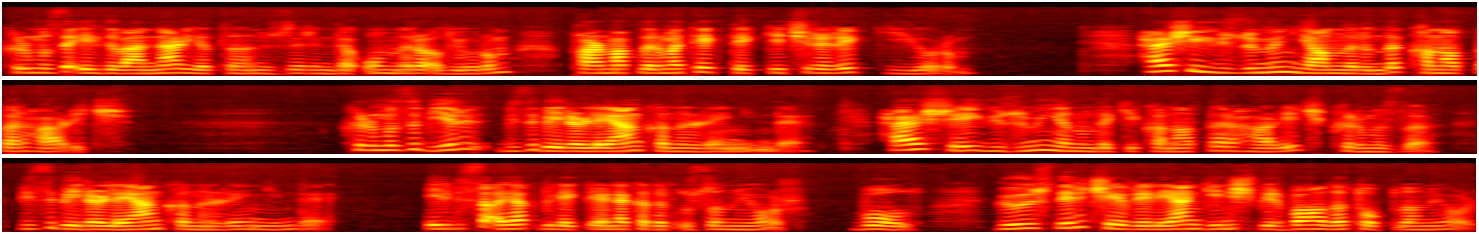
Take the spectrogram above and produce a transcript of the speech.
Kırmızı eldivenler yatağın üzerinde onları alıyorum. Parmaklarıma tek tek geçirerek giyiyorum. Her şey yüzümün yanlarında kanatlar hariç. Kırmızı bir bizi belirleyen kanın renginde. Her şey yüzümün yanındaki kanatlar hariç kırmızı. Bizi belirleyen kanın renginde. Elbise ayak bileklerine kadar uzanıyor. Bol. Göğüsleri çevreleyen geniş bir bağla toplanıyor.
